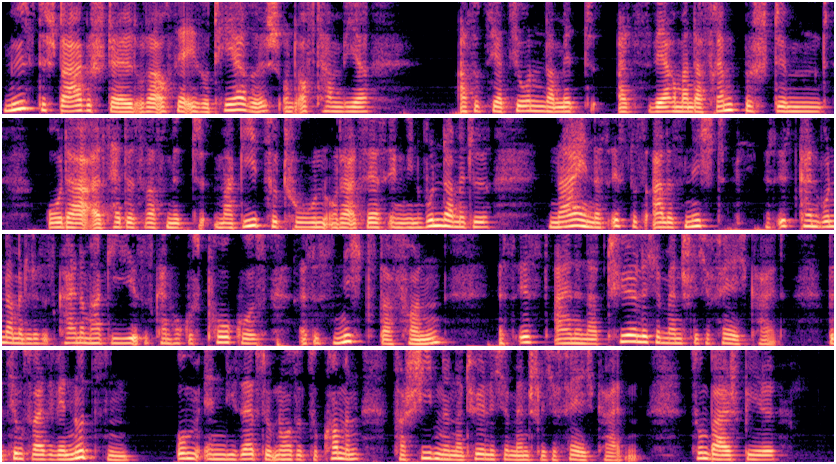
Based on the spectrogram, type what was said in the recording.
mystisch dargestellt oder auch sehr esoterisch und oft haben wir Assoziationen damit, als wäre man da fremdbestimmt oder als hätte es was mit Magie zu tun oder als wäre es irgendwie ein Wundermittel. Nein, das ist es alles nicht. Es ist kein Wundermittel, es ist keine Magie, es ist kein Hokuspokus, es ist nichts davon. Es ist eine natürliche menschliche Fähigkeit. Beziehungsweise wir nutzen um in die Selbsthypnose zu kommen, verschiedene natürliche menschliche Fähigkeiten. Zum Beispiel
